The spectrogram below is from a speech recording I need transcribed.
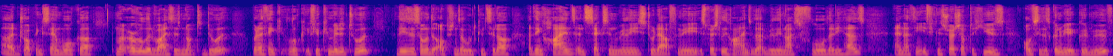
uh, dropping Sam Walker. My overall advice is not to do it, but I think look, if you're committed to it, these are some of the options I would consider. I think Hynes and Sexton really stood out for me, especially Hynes with that really nice floor that he has. And I think if you can stretch up to Hughes, obviously that's going to be a good move.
